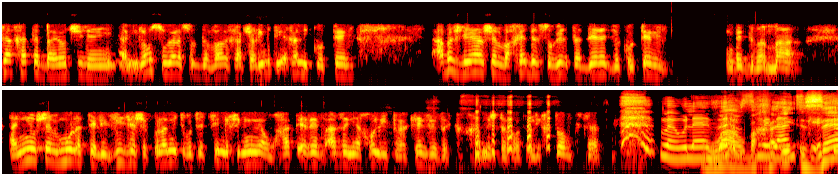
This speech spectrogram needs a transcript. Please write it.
זה אחת הבעיות שלי, אני לא מסוגל לעשות דבר אחד. שואלים אותי איך אני כותב. אבא שלי היה יושב בחדר, סוגר את הדלת וכותב בדממה. אני יושב מול הטלוויזיה שכולם מתרוצצים, מכינים לי ארוחת ערב, אז אני יכול להתרכז איזה חמש דקות ולכתוב קצת. מעולה, זאב סמילנסקי. זה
